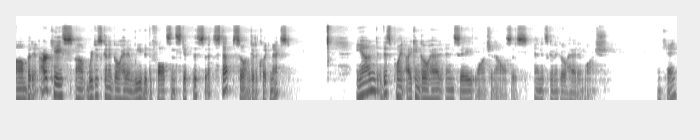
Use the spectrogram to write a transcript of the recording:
Um, but in our case, um, we're just going to go ahead and leave the defaults and skip this step. So I'm going to click Next. And at this point, I can go ahead and say launch analysis, and it's going to go ahead and launch. Okay.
